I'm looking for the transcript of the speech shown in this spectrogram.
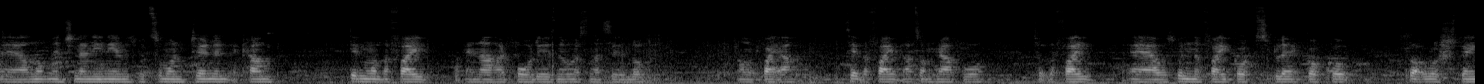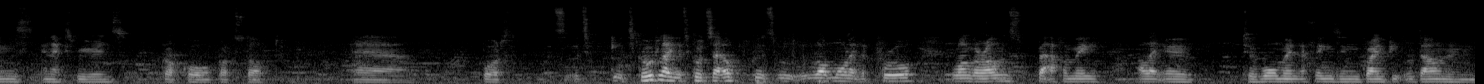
Uh, I'll not mention any names, but someone turned into camp, didn't want the fight, and I had four days notice, and I says, look, I'm a fighter. Take the fight. That's what I'm here for. Took the fight. Uh, I was winning the fight, got split, got sort of rush things, inexperience, got caught, got stopped. Uh, but it's, it's it's good. Like it's good setup. It's a lot more like the pro, longer rounds, better for me. I like to to warm into things and grind people down and,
